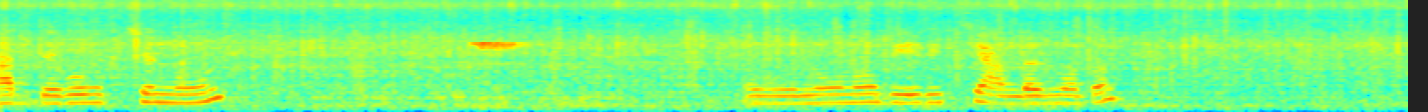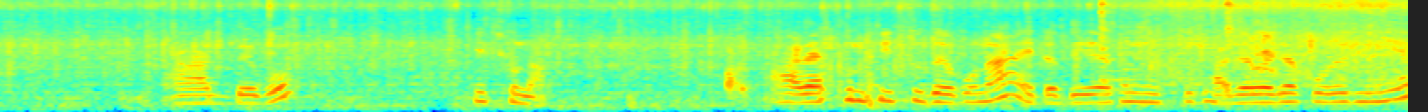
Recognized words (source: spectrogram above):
আর দেবো হচ্ছে নুন। নুনও দিয়ে দিচ্ছি আন্দাজ মতন। আর দেব কিছু না। আর এখন কিছু দেবো না, এটা দিয়ে এখন একটু ভাজা ভাজা করে নিয়ে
